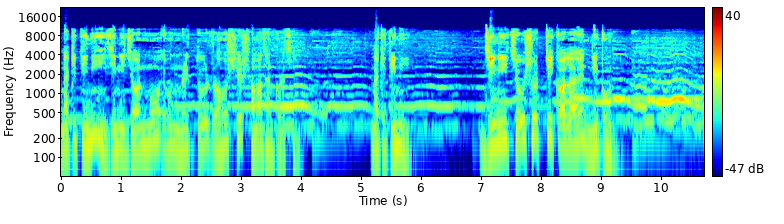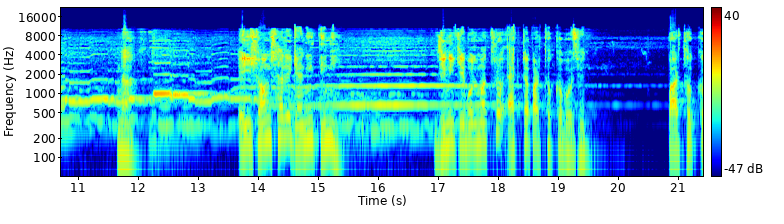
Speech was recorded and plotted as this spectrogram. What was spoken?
নাকি তিনি যিনি জন্ম এবং মৃত্যুর রহস্যের সমাধান করেছেন? নাকি তিনি যিনি চৌষট্টি কলায় নিপুণ? না, এই সংসারে জ্ঞানী তিনি যিনি কেবলমাত্র একটা পার্থক্য বোঝেন। পার্থক্য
